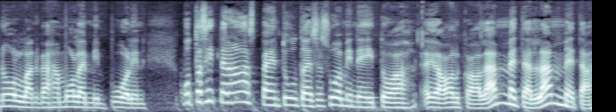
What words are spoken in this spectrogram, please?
nollan vähän molemmin puolin. Mutta sitten alaspäin tultaessa Suomineitoa ja alkaa lämmetä, lämmetä.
